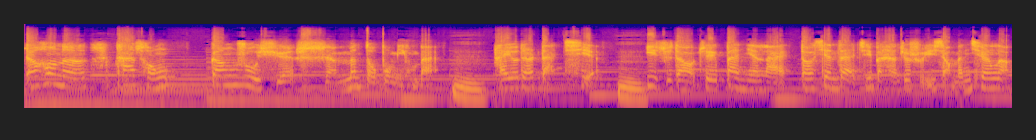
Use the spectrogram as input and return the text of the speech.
然后呢，他从刚入学什么都不明白，嗯，还有点胆怯，嗯，一直到这半年来到现在，基本上就属于小门清了。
